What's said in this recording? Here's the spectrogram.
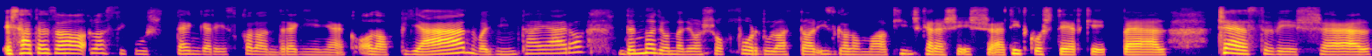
és hát ez a klasszikus tengerész kalandregények alapján, vagy mintájára, de nagyon-nagyon sok fordulattal, izgalommal, kincskereséssel, titkos térképpel, cselszövéssel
